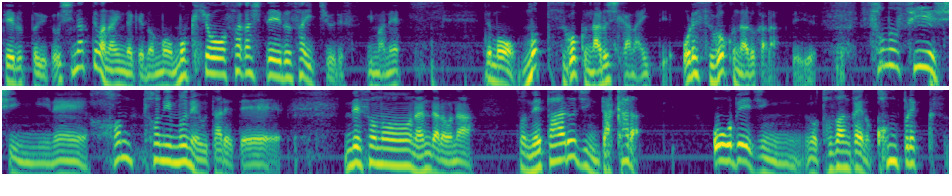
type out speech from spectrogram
てるというか、失ってはないんだけども、目標を探している最中です。今ね。でも、もっとすごくなるしかないっていう。俺すごくなるからっていう。その精神にね、本当に胸打たれて、で、その、なんだろうな、そのネパール人だから欧米人の登山家へのコンプレックス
